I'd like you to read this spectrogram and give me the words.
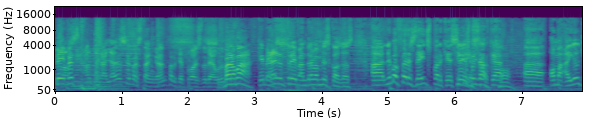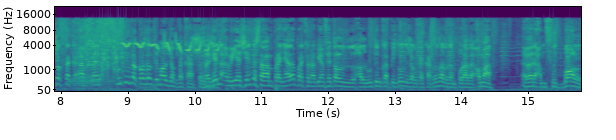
Bé, El, ves... el mirall ha de ser bastant gran perquè tu has de veure... Bueno, va, què més? Entrem, entrem amb més coses. Uh, anem a First Dates, perquè sí, Sí, que és veritat que... Uh, home, ahir el joc de cartes... Vull dir una cosa del tema del joc de cartes. La gent, havia gent que estava emprenyada perquè no havien fet el- l'últim capítol del joc de cartes de la temporada. Home, a veure, en futbol,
